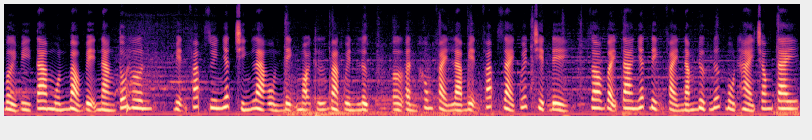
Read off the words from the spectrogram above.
bởi vì ta muốn bảo vệ nàng tốt hơn. Biện pháp duy nhất chính là ổn định mọi thứ và quyền lực, ở ẩn không phải là biện pháp giải quyết triệt để. Do vậy ta nhất định phải nắm được nước bột hải trong tay.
